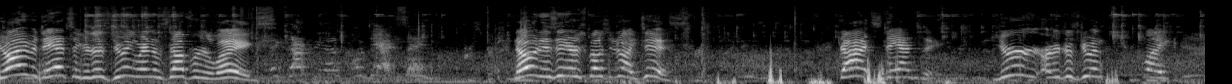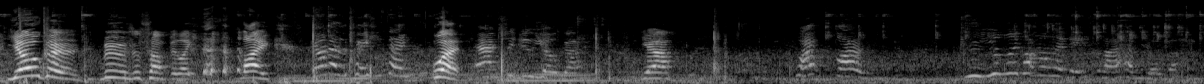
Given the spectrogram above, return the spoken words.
You're not even dancing, you're just doing random stuff for your legs. Exactly, that's called dancing. No, it isn't. You're supposed to do like this. That's dancing. You're or you're just doing like yoga moves or something. Like like You know the crazy thing? what? I actually do yoga. Yeah. Quite fun. You usually come on the days that I have yoga.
